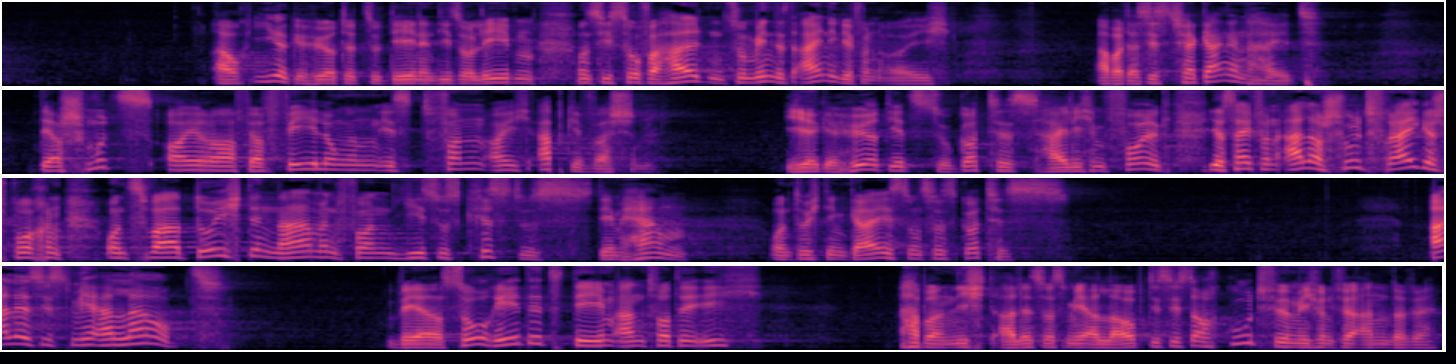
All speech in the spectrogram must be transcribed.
Auch ihr gehörte zu denen, die so leben und sich so verhalten, zumindest einige von euch. Aber das ist Vergangenheit. Der Schmutz eurer Verfehlungen ist von euch abgewaschen. Ihr gehört jetzt zu Gottes heiligem Volk. Ihr seid von aller Schuld freigesprochen, und zwar durch den Namen von Jesus Christus, dem Herrn, und durch den Geist unseres Gottes. Alles ist mir erlaubt. Wer so redet, dem antworte ich, aber nicht alles, was mir erlaubt ist, ist auch gut für mich und für andere.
